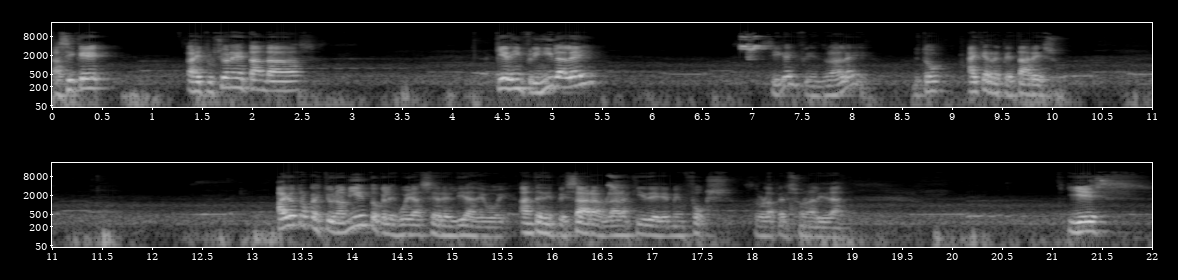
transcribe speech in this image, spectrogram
Así que las instrucciones están dadas. ¿Quieres infringir la ley? Sigue infringiendo la ley. Entonces hay que respetar eso. Hay otro cuestionamiento que les voy a hacer el día de hoy, antes de empezar a hablar aquí de Menfox sobre la personalidad. Y es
